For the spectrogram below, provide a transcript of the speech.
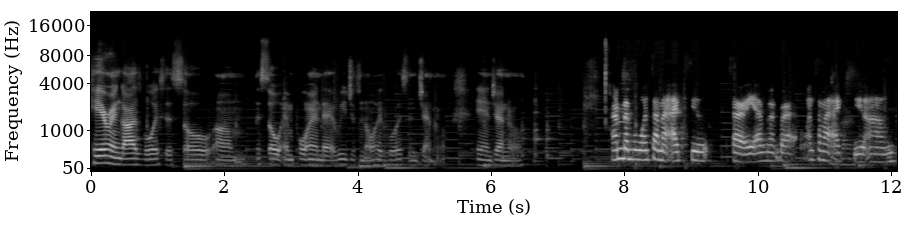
hearing God's voice is so um, is so important that we just know His voice in general. In general. I remember one time I asked you. Sorry, I remember one time I asked you. Um,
